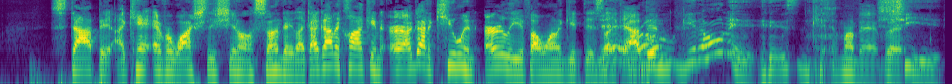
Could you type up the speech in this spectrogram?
stop it. I can't ever watch this shit on Sunday. Like I gotta clock in. Er, I gotta queue in early if I want to get this. like I've bro, been. get on it. It's, My bad, but shit.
